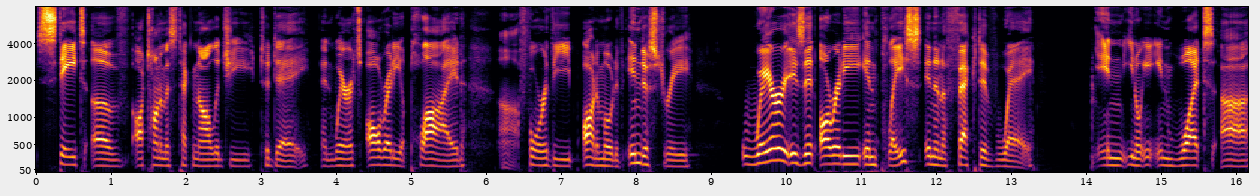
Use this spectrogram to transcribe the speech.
state of autonomous technology today and where it's already applied uh, for the automotive industry, where is it already in place in an effective way? In you know, in, in what uh,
